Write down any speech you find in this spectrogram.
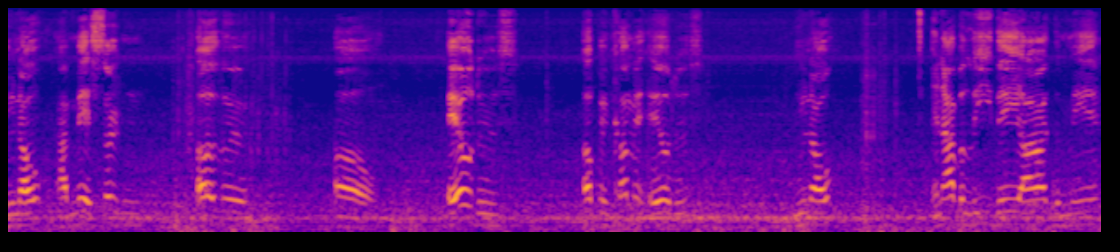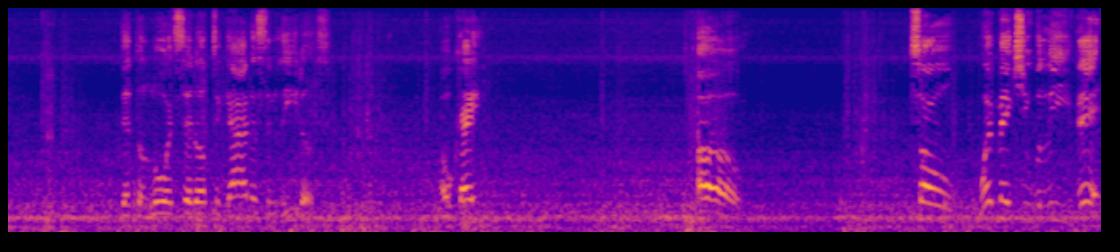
You know, I met certain other um, elders, up and coming elders, you know, and I believe they are the men that the Lord set up to guide us and lead us. Okay? Oh. Uh, so, what makes you believe that?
